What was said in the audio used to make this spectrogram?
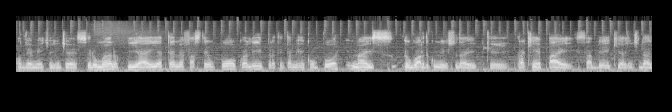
obviamente a gente é ser humano e aí até me afastei um pouco ali para tentar me recompor, mas eu guardo comigo isso daí, porque para quem é pai, saber que a gente dá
